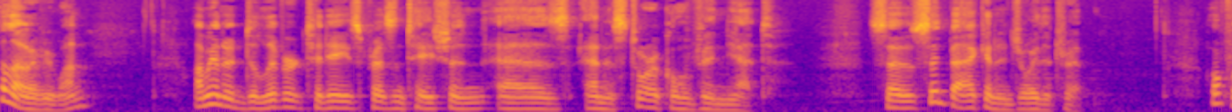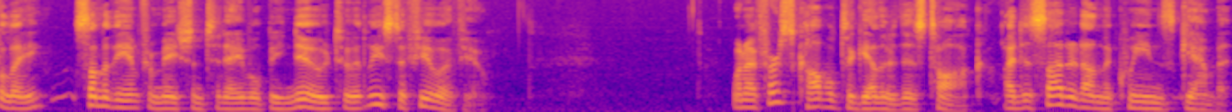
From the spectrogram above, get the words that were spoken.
Hello, everyone. I'm going to deliver today's presentation as an historical vignette. So sit back and enjoy the trip. Hopefully, some of the information today will be new to at least a few of you. When I first cobbled together this talk, I decided on the Queen's Gambit.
